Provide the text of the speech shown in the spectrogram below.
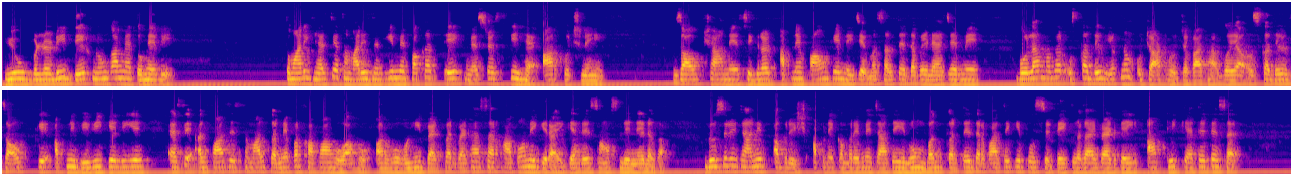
यू ब्लडी देख लूँगा मैं तुम्हें भी। तुम्हारी हैसियत हमारी ज़िंदगी में फकत एक मैसेज की है और कुछ नहीं। जाऊक शाह ने सिगरेट अपने पाँव के नीचे मसलते दबे लहजे में बोला, मगर उसका दिल एकदम उचाट हो चुका था। गोया उसका दिल जाओ के अपनी बीवी के लिए ऐसे अल्फाज इस्तेमाल करने पर खफा हुआ हो और वो वहीं बेड पर बैठा सर हाथों में गिराई, गहरे सांस लेने लगा। दूसरी जानब अबरिश अपने कमरे में जाते ही रूम बंद करते दरवाजे की पुल से टेक लगाए बैठ गई। आप ठीक कहते थे, सर?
